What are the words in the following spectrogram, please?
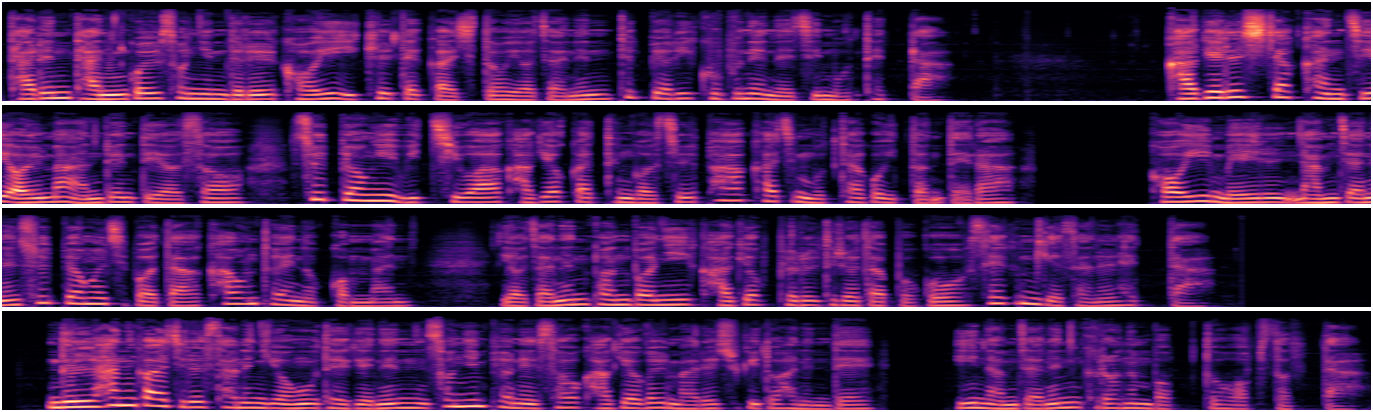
다른 단골 손님들을 거의 익힐 때까지도 여자는 특별히 구분해내지 못했다. 가게를 시작한 지 얼마 안 된 때여서 술병의 위치와 가격 같은 것을 파악하지 못하고 있던 때라 거의 매일 남자는 술병을 집어다 카운터에 놓건만 여자는 번번이 가격표를 들여다보고 세금 계산을 했다. 늘 한 가지를 사는 경우 대개는 손님 편에서 가격을 말해주기도 하는데 이 남자는 그러는 법도 없었다.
